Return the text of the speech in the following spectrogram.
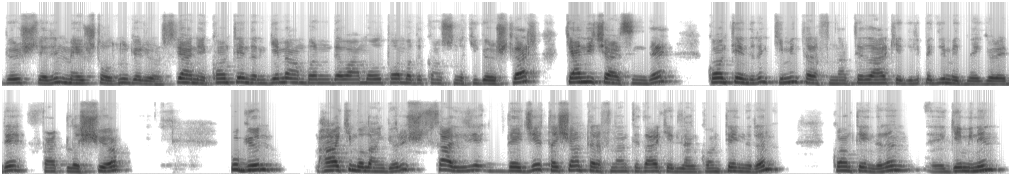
görüşlerin mevcut olduğunu görüyoruz. Yani konteynerin gemi ambarının devamı olup olmadığı konusundaki görüşler kendi içerisinde konteynerin kimin tarafından tedarik edilip edilmediğine göre de farklılaşıyor. Bugün hakim olan görüş sadece DC taşıyan tarafından tedarik edilen konteynerin konteynerin e, geminin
